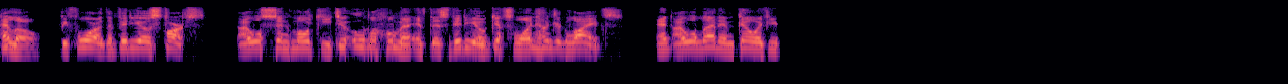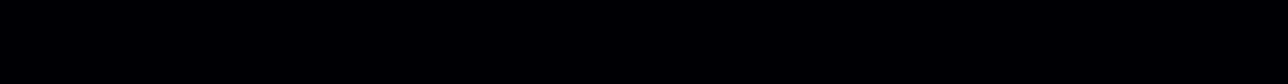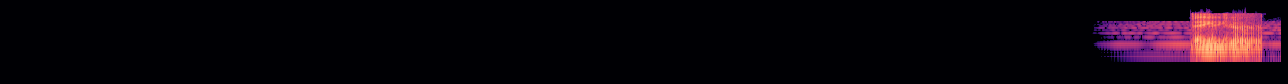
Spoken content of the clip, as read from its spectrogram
Hello, before the video starts, I will send Moki to Oklahoma if this video gets 100 likes, and I will let him go if you Danger.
